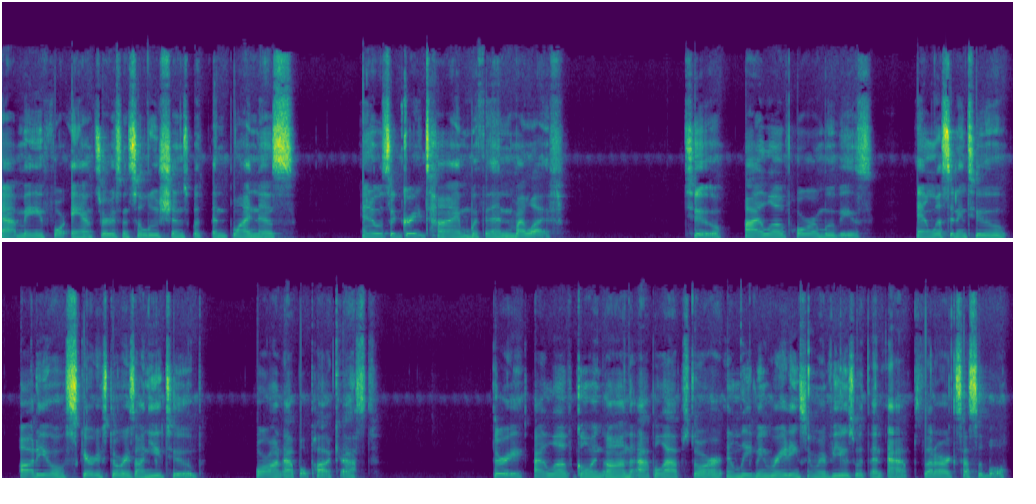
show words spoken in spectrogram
at me for answers and solutions within blindness. And it was a great time within my life. Two, I love horror movies and listening to audio scary stories on YouTube or on Apple Podcast. Three, I love going on the Apple App Store and leaving ratings and reviews within apps that are accessible.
